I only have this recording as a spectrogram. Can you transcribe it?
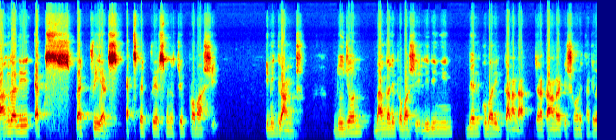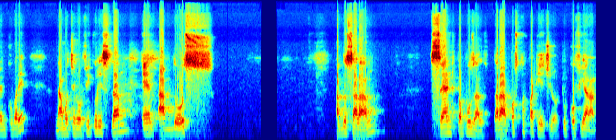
বাঙালি এক্সপ্যাট্রিয়েটস এক্সপ্যাট্রিয়েটস মানে হচ্ছে প্রবাসী, ইমিগ্রান্ট। দুজন বাঙালি প্রবাসী living in Vancouver in Canada, যারা কানাডার একটি শহরে থাকে ভ্যানকুভারে। নাম হচ্ছে Rafiqul Islam and Abdus Abdul Salam sent proposal তারা প্রস্তাব পাঠিয়েছিল টু কোফি আনান,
